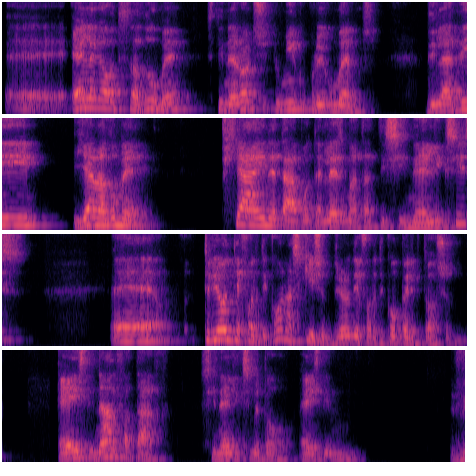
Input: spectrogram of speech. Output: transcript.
ε, έλεγα ότι θα δούμε στην ερώτηση του Νίκου προηγουμένως. Δηλαδή, για να δούμε ποια είναι τα αποτελέσματα της συνέλιξης, ε, τριών διαφορετικών ασκήσεων, τριών διαφορετικών περιπτώσεων. A στην α ταφ, συνέληξη με το A στην β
